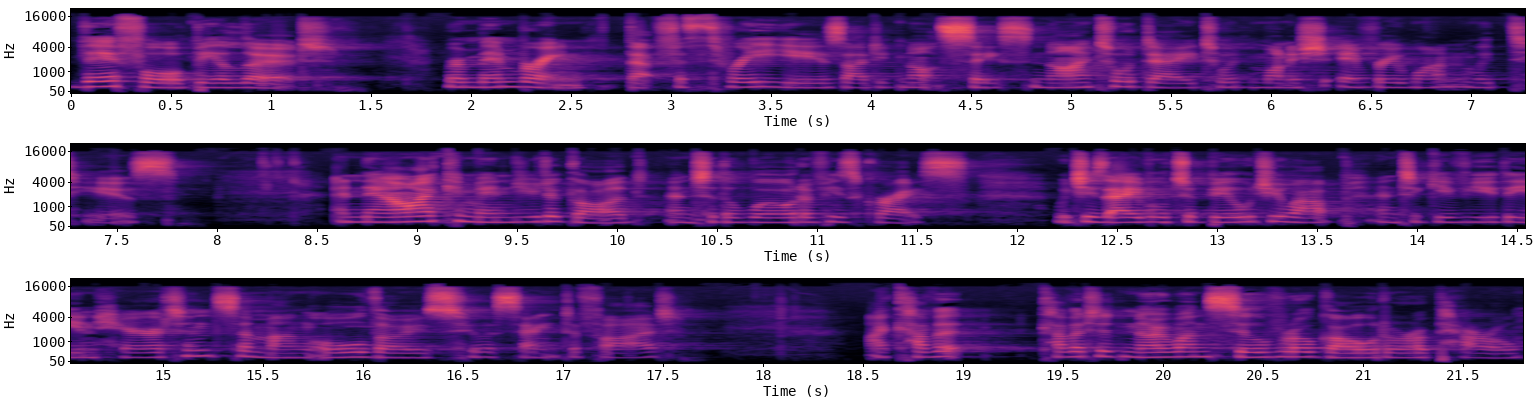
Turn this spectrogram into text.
Therefore, be alert, remembering that for three years I did not cease night or day to admonish everyone with tears. And now I commend you to God and to the world of his grace, which is able to build you up and to give you the inheritance among all those who are sanctified. I covet coveted no one's silver or gold or apparel.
